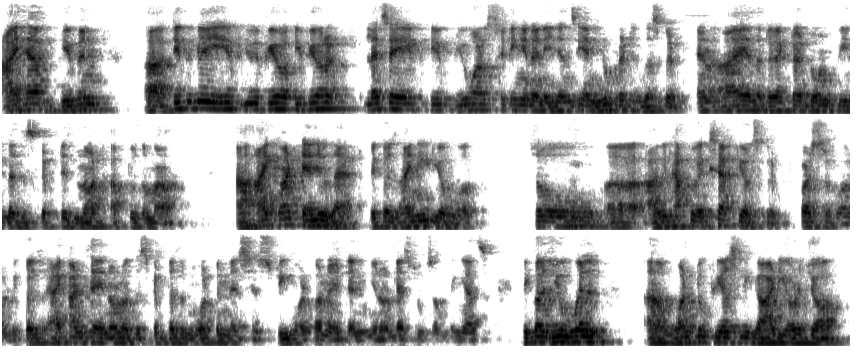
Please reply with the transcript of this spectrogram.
I have given uh, typically if you if you're if you're let's say if, if you are sitting in an agency and you've written the script and I as a director don't feel that the script is not up to the mark, uh, I can't tell you that because I need your work. So uh, I will have to accept your script first of all because I can't say no, no, the script doesn't work and let's just rework on it and you know let's do something else because you will uh, want to fiercely guard your job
